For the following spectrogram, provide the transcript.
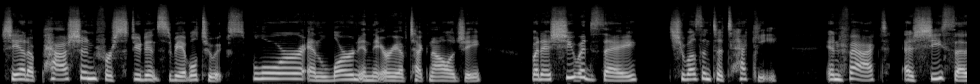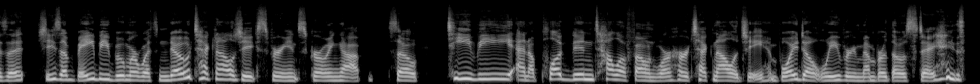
She had a passion for students to be able to explore and learn in the area of technology. But as she would say, she wasn't a techie. In fact, as she says it, she's a baby boomer with no technology experience growing up. So TV and a plugged in telephone were her technology. And boy, don't we remember those days.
